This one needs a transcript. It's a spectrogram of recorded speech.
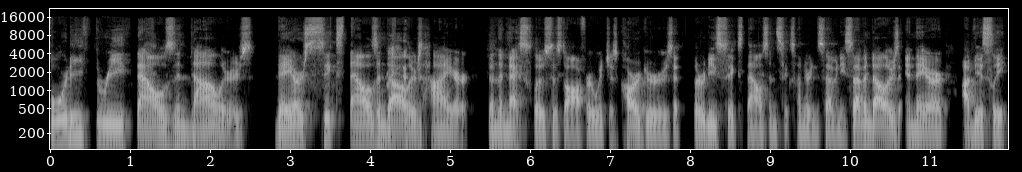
$43,000. They are $6,000 higher than the next closest offer, which is CarGurus at $36,677. And they are obviously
